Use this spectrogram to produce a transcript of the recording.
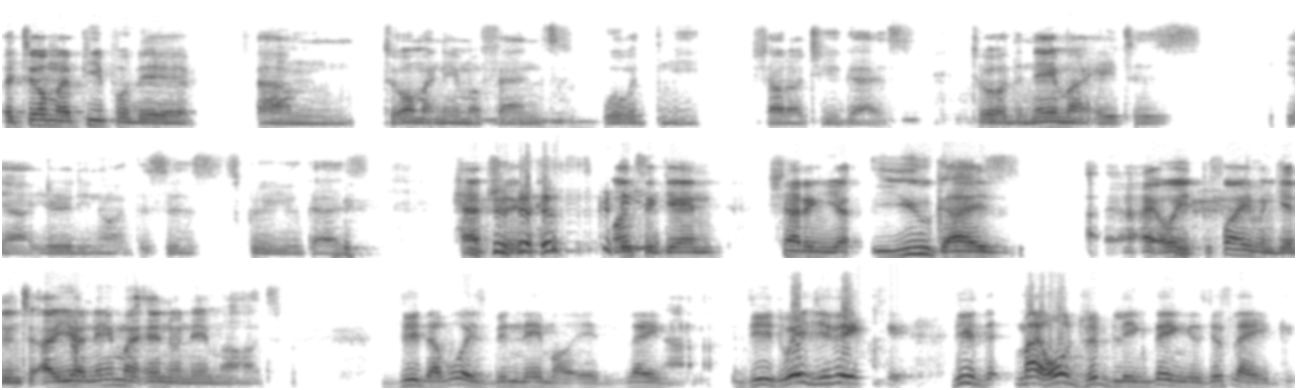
But to all my people there, um, to all my Neymar fans, were with me. Shout out to you guys. To all the Neymar haters, yeah, you already know what this is. Screw you guys. Patrick, once again. Shouting you, you guys. I, I wait before I even get into. Are you a Neymar in or name out? Dude, I've always been Neymar in. Like, Nah. dude, where do you think? Dude, my whole dribbling thing is just like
